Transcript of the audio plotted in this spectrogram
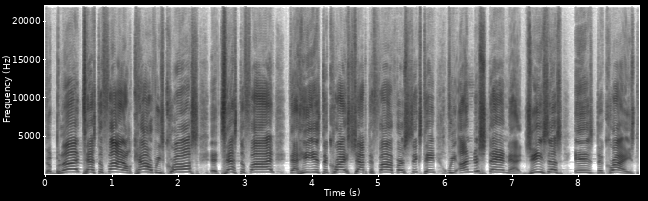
The blood testified on Calvary's cross. It testified that he is the Christ. Chapter 5, verse 16. We understand that Jesus is the Christ.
